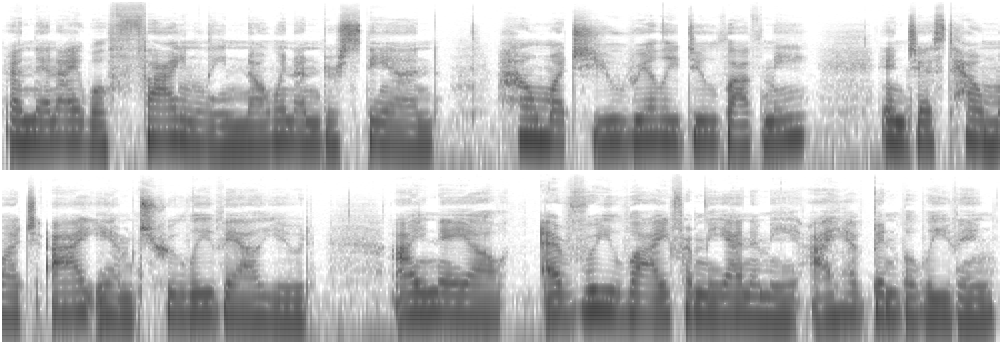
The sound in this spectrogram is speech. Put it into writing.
And then I will finally know and understand how much you really do love me and just how much I am truly valued. I nail every lie from the enemy I have been believing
